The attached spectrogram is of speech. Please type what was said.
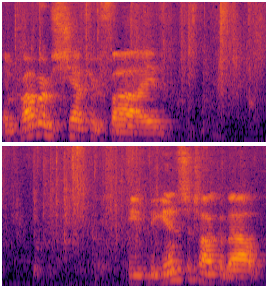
In Proverbs chapter 5, he begins to talk about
